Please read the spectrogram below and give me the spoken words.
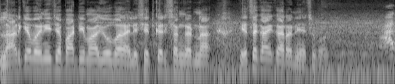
लाडक्या बहिणीच्या पाठीमागे उभं राहिले शेतकरी संघटना याचं काय कारण आहे याच्या आज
